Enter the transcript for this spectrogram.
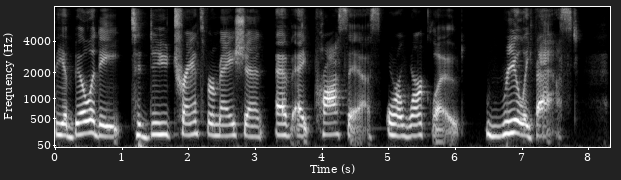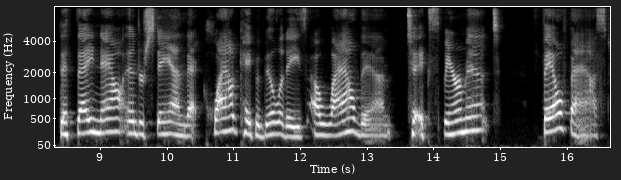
the ability to do transformation of a process or a workload really fast. that they now understand that cloud capabilities allow them to experiment, fail fast,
